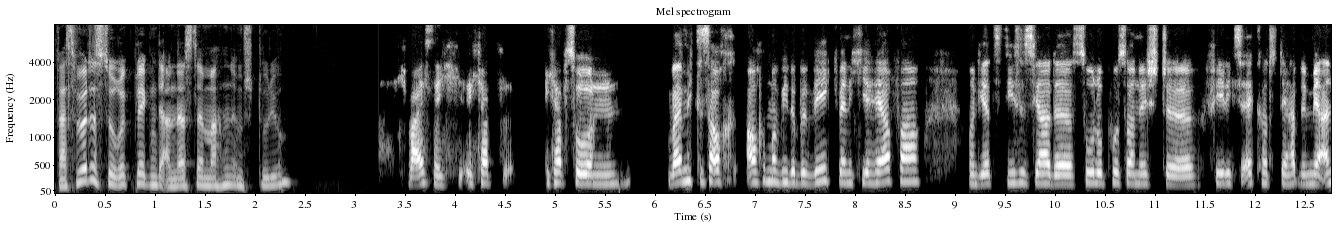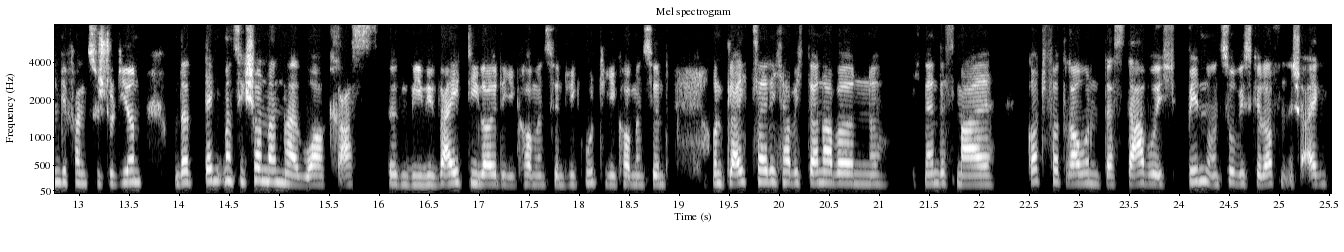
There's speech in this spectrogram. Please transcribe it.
Was würdest du rückblickend anders da machen im Studium? Ich weiß nicht. Ich habe ich hab so ein, weil mich das auch, auch immer wieder bewegt, wenn ich hierher fahre. Und jetzt dieses Jahr der Soloposaunist äh, Felix Eckert, der hat mit mir angefangen zu studieren. Und da denkt man sich schon manchmal, wow, krass, irgendwie, wie weit die Leute gekommen sind, wie gut die gekommen sind. Und gleichzeitig habe ich dann aber ein, ich nenne das mal Gottvertrauen, dass da, wo ich bin und so wie es gelaufen ist, eigentlich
